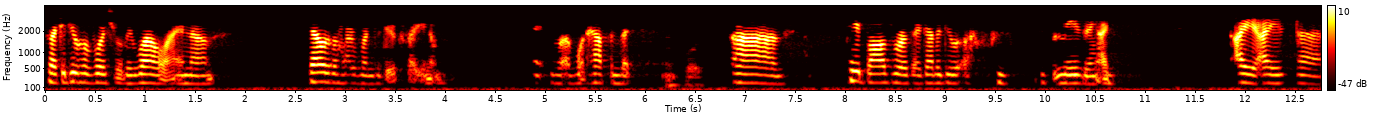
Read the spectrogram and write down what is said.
so I could do her voice really well. And um, that was a hard one to do because I, you know, what happened. But um, Kate Bosworth, I got to do it. Who's just amazing. I, I, I, uh,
